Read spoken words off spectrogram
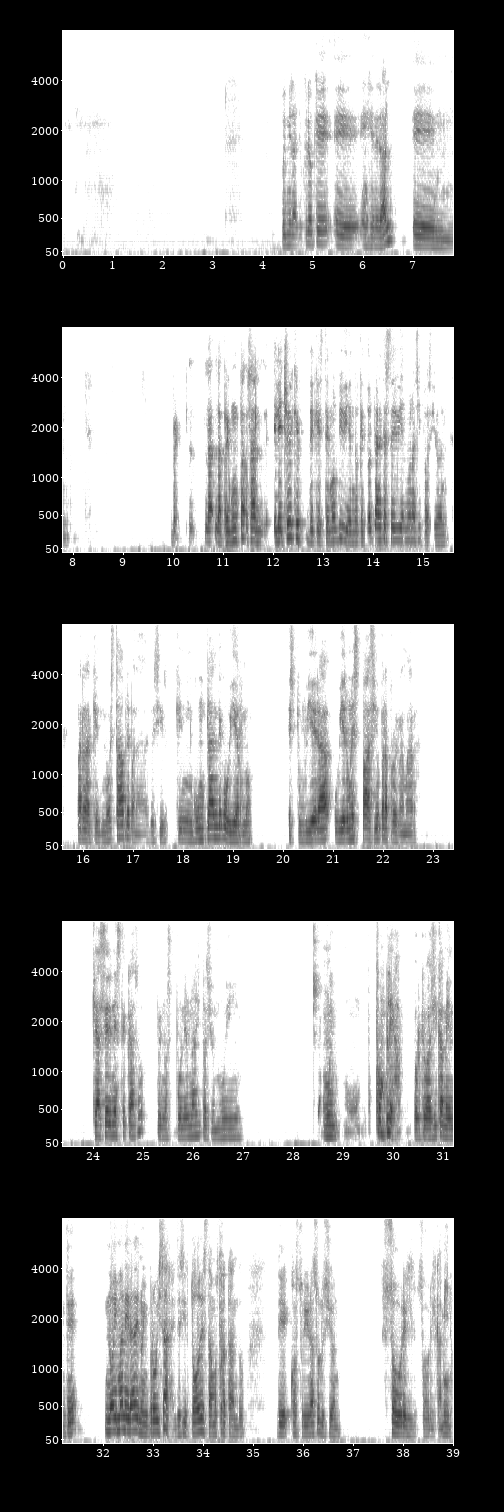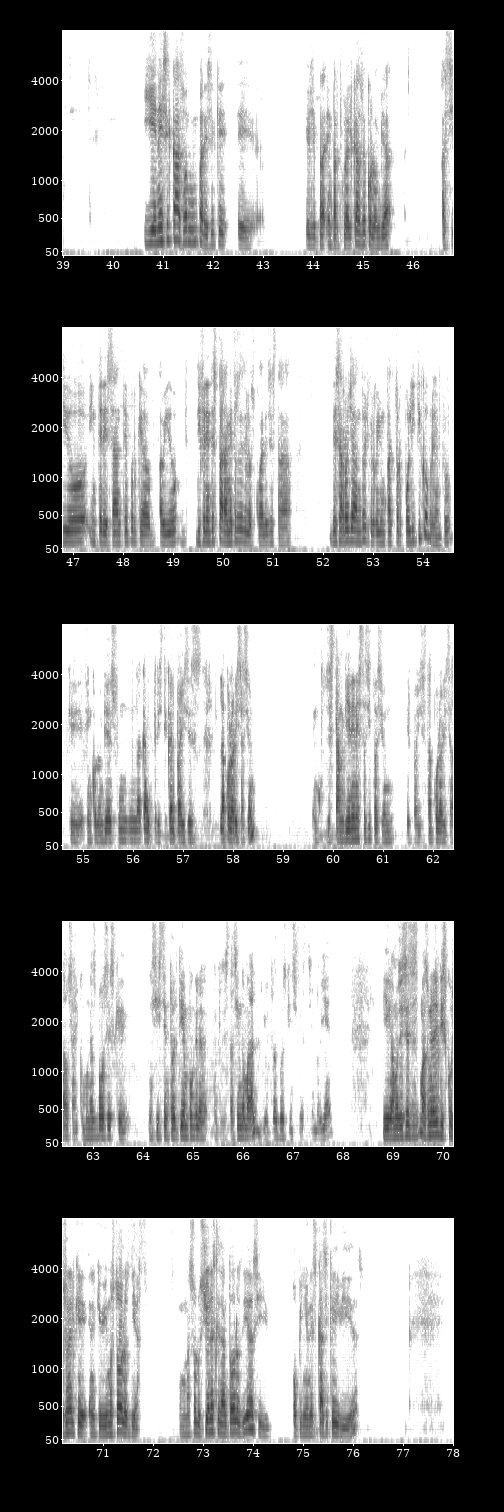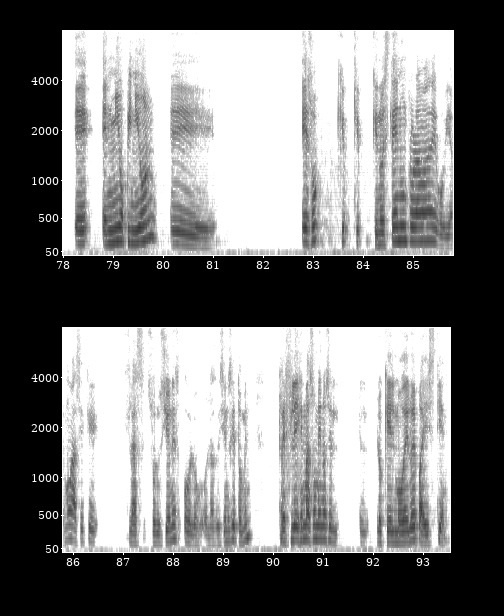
Pues mira, yo creo que eh, en general em, la, pregunta, o sea, el hecho de que, de que estemos viviendo, que todo el planeta esté viviendo una situación para la que no estaba preparada, es decir, que ningún plan de gobierno estuviera, hubiera un espacio para programar qué hacer en este caso, pues nos pone en una situación muy, muy compleja, porque básicamente no hay manera de no improvisar, es decir, todos estamos tratando de construir una solución sobre el, sobre el camino. Y en ese caso a mí me parece que eh, en particular el caso de Colombia ha sido interesante porque ha, habido diferentes parámetros desde los cuales está desarrollando. Yo creo que hay un factor político, por ejemplo, que en Colombia es una característica del país, es la polarización. Entonces también en esta situación el país está polarizado, o sea, hay como unas voces que insisten todo el tiempo en que, en que se está haciendo mal y otras voces que insisten que está haciendo bien. Y digamos, ese es más o menos el discurso en el que, en el que vivimos todos los días. Unas soluciones que se dan todos los días y opiniones casi que divididas. Eh, en mi opinión, eh, eso que, que, que, no esté en un programa de gobierno hace que las soluciones o, lo, o las decisiones que tomen reflejen más o menos el, el, lo que el modelo de país tiene.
